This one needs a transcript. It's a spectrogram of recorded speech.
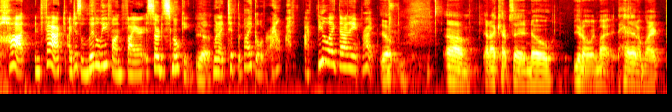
hot. In fact, I just lit a leaf on fire. It started smoking. Yeah. When I tipped the bike over, I don't. I, I feel like that ain't right. "Yep." um, and I kept saying no. You know, in my head, I'm like,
